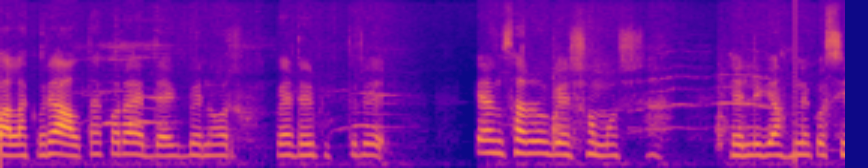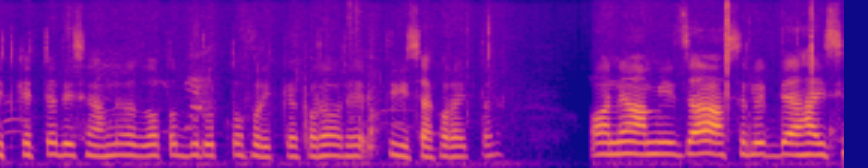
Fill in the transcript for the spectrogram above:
বালা করে আলতা করায় দেখবেন ওর পেটের ভিতরে ক্যান্সার রোগের সমস্যা। হেলিগে আপনাকে সিট কেটে দিয়েছেন আপনারা যত দূরত্ব পরীক্ষা করে ওরে চিকিৎসা করাই করাইতে অনে আমি যা আসলে দেখাইছি,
